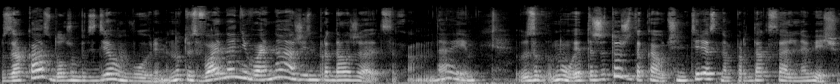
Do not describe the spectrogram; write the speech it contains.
Заказ должен быть сделан вовремя. Ну, то есть война не война, а жизнь продолжается. Да? И, ну, это же тоже такая очень интересная, парадоксальная вещь.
